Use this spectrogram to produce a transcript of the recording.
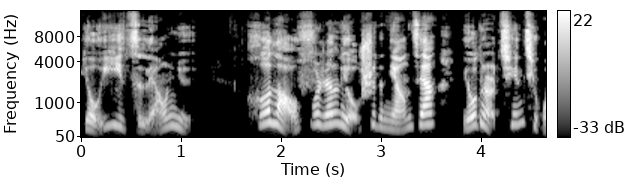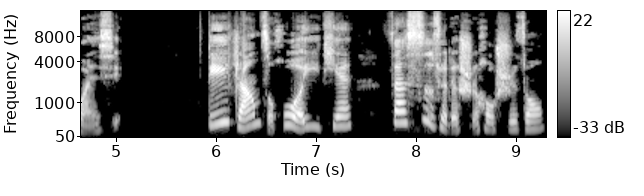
有一子两女，和老夫人柳氏的娘家有点亲戚关系。嫡长子霍一天。在四岁的时候失踪，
